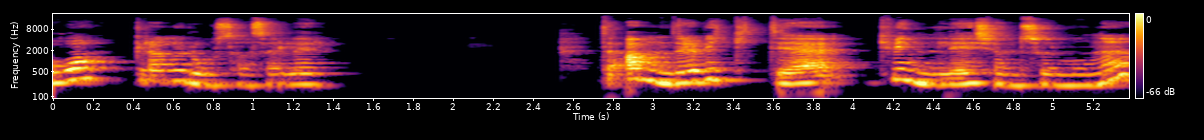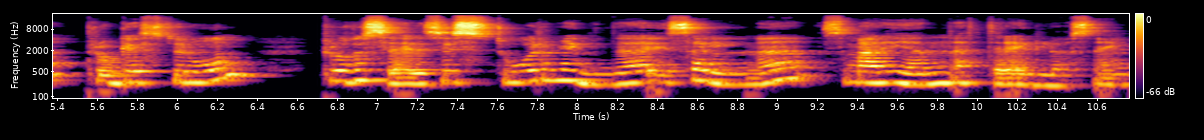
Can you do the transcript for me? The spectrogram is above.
og granulosaceller. Det andre viktige kvinnelige kjønnshormonet, progesteron, produseres i stor mengde i cellene som er igjen etter eggløsning,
